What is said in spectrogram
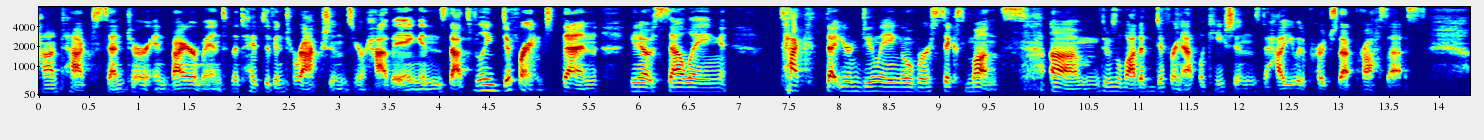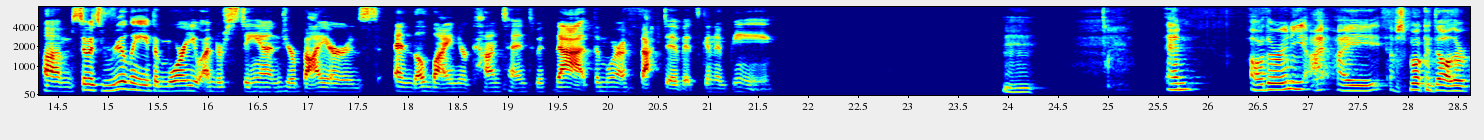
contact center environment and the types of interactions you're having. And that's really different than, you know, selling tech that you're doing over six months. Um, there's a lot of different applications to how you would approach that process. Um, so it's really the more you understand your buyers and align your content with that, the more effective it's going to be. Mm-hmm. And are there any? I, I have spoken to other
